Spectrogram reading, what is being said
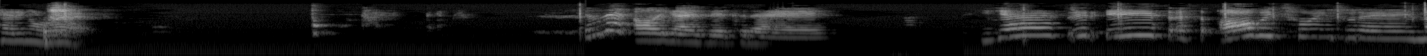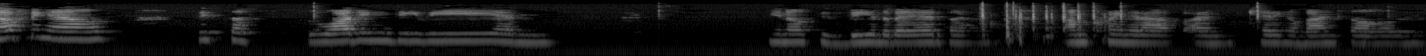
getting a rest. Isn't that all you guys did today? Yes, it is. It's all we're doing today. Nothing else. This just watching TV and you know, she's be in the bed, but I'm cleaning it up. I'm getting a Lysol and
